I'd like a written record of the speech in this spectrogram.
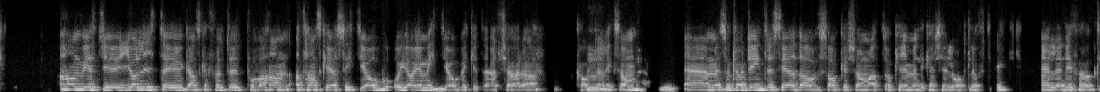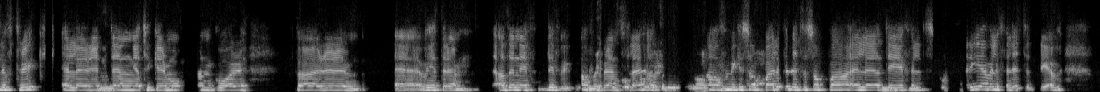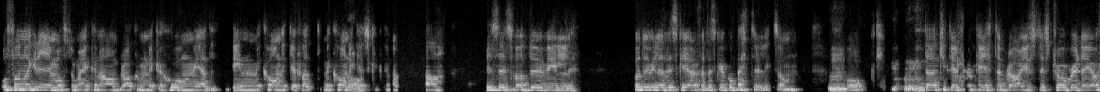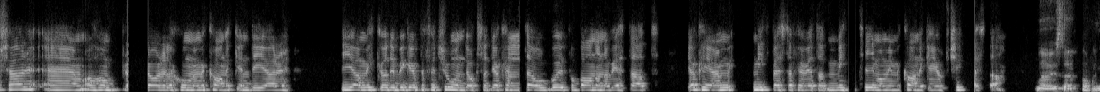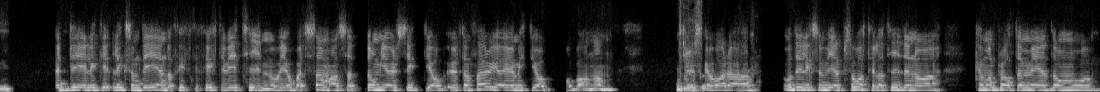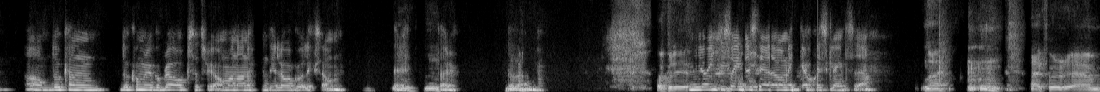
han vet ju, jag litar ju ganska fullt ut på vad han, att han ska göra sitt jobb och jag gör mitt mm. jobb vilket är att köra kartan mm. liksom. Mm. Eh, men såklart är jag intresserad av saker som att okej okay, men det kanske är lågt lufttryck eller det är för högt lufttryck eller mm. den jag tycker motorn går för, eh, vad heter det, ja, den är, det är för, för bränsle. Att, ja, för mycket soppa eller för lite soppa eller att det är för mm. stort drev eller för litet drev. Och sådana mm. grejer måste man ju kunna ha en bra kommunikation med din mekaniker för att mekanikern ja. ska kunna veta precis vad du vill vad du vill att vi ska göra för att det ska gå bättre. Liksom. Mm. Och där tycker jag det funkar jättebra just i Strawberry där jag kör. Um, och ha en bra relation med mekanikern. Det gör, det gör mycket och det bygger upp ett förtroende också. Att jag kan lita och gå ut på banan och veta att jag kan göra mitt bästa för jag vet att mitt team och min mekaniker har gjort sitt bästa. Ja, just det. Mm. För det är, liksom, det är ändå 50-50, vi är ett team och vi jobbar tillsammans. Så att de gör sitt jobb utanför och jag gör mitt jobb på banan. Det ska vara, och det är liksom, vi hjälps åt hela tiden och kan man prata med dem och ja, då, kan, då kommer det gå bra också tror jag om man har en öppen dialog och liksom berättar mm. för varandra. Ja, det... Men jag är inte så intresserad av att mecka skulle jag inte säga. Nej, nej, för, eh,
